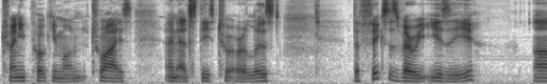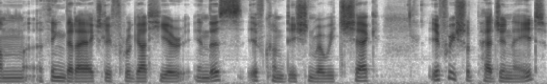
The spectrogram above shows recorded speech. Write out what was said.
20 Pokemon twice and adds these to our list. The fix is very easy. Um, a thing that I actually forgot here in this if condition where we check if we should paginate,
